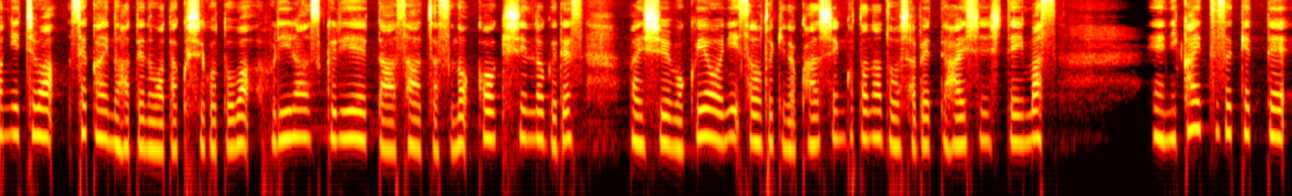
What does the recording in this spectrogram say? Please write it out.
こんにちは。世界の果ての私事は、フリーランスクリエイターサーチャスの好奇心ログです。毎週木曜にその時の関心事などを喋って配信しています。え、2回続けて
